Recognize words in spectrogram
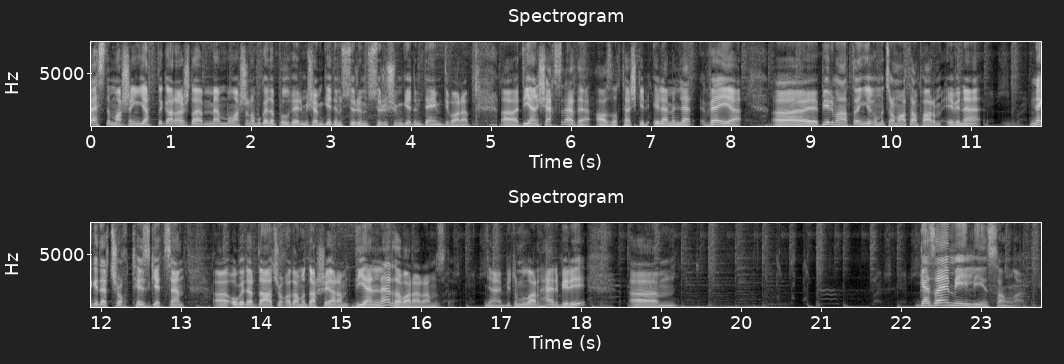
bəsdir maşın yatdı qarajda, mən bu maşına bu qədər pul vermişəm, gedim sürüm, sürüşüm, gedim dəyim divara ə, deyən şəxslər də azlıq təşkil eləmirlər və ya ə, 1 manatdan yığım cəmaatı aparım evinə nə qədər çox tez getsəm, ə, o qədər daha çox adamı daşıyaram deyənlər də var aramızda. Yəni bütün bunların hər biri ə, qəzaya meylli insanlardır.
